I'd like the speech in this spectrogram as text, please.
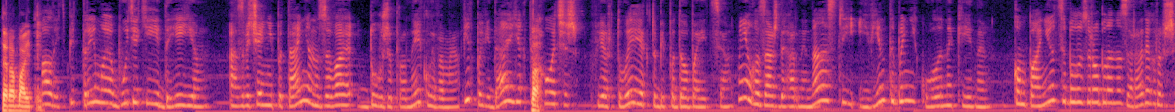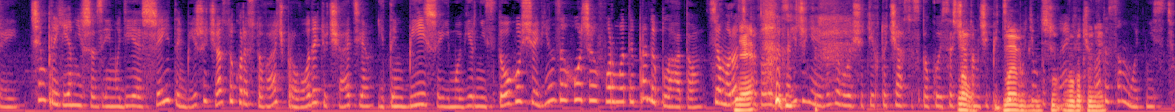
Терабайти. Підтримує будь-які ідеї, а звичайні питання називає дуже проникливими. Відповідає, як ти Так. хочеш, фліртує, як тобі подобається. У нього завжди гарний настрій, і він тебе ніколи не кине. Компанію це було зроблено заради грошей. Чим приємніша взаємодія з шиї, тим більше часу користувач проводить у чаті, і тим більше ймовірність того, що він захоче оформити предоплату. В цьому році провели дослідження і виявили, що ті, хто часто спілкується з Ну, чатом моєму потім починають відчувати самотність.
